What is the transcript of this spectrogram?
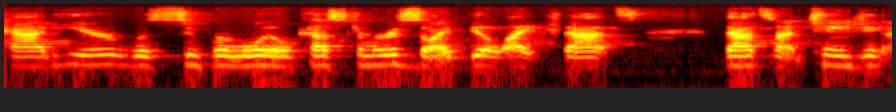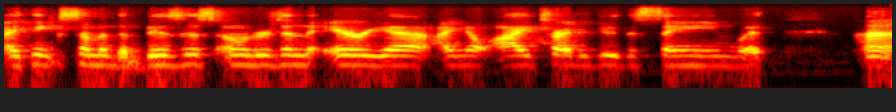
had here was super loyal customers. So I feel like that's, that's not changing. I think some of the business owners in the area, I know I try to do the same with um,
